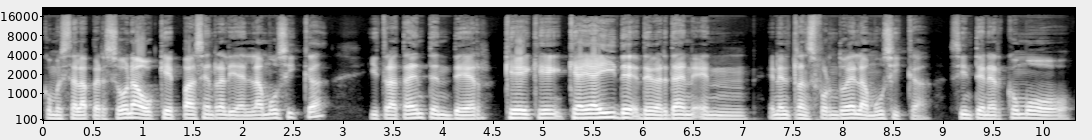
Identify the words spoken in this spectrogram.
cómo está la persona o qué pasa en realidad en la música y trata de entender qué, qué, hay ahí de, verdad en, el trasfondo de la música sin tener como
